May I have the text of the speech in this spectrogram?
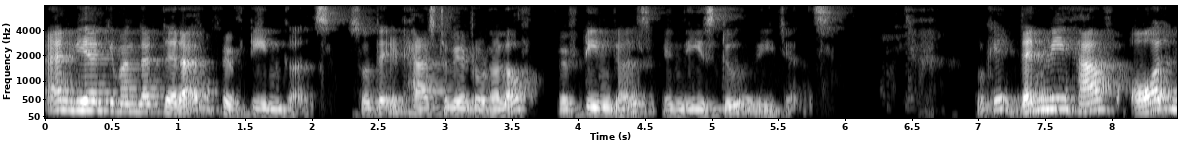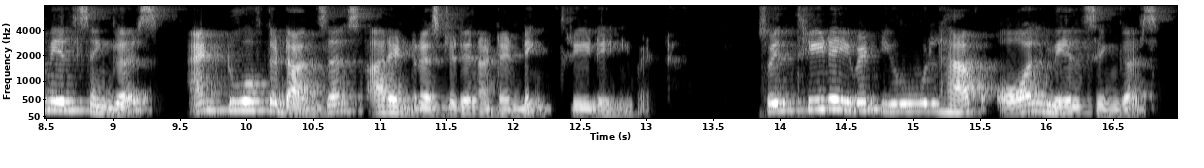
and we are given that there are 15 girls. So that it has to be a total of 15 girls in these two regions. Okay, then we have all male singers and two of the dancers are interested in attending three day event. So in three day event, you will have all male singers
